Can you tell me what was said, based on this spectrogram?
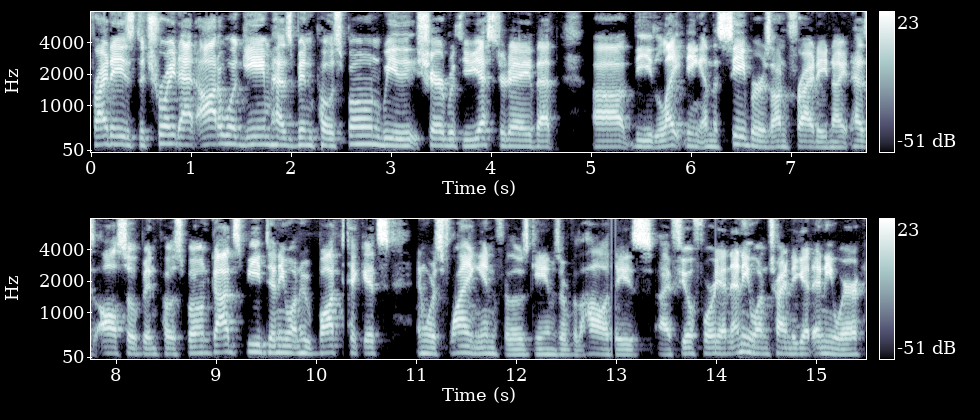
Friday's Detroit at Ottawa game has been postponed. We shared with you yesterday that uh, the Lightning and the Sabres on Friday night has also been postponed. Godspeed to anyone who bought tickets and was flying in for those games over the holidays. I feel for you and anyone trying to get anywhere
